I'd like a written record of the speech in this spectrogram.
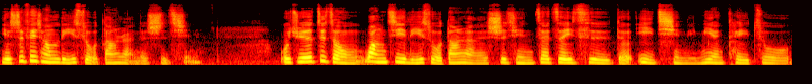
也是非常理所当然的事情。我觉得这种忘记理所当然的事情，在这一次的疫情里面可以做，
